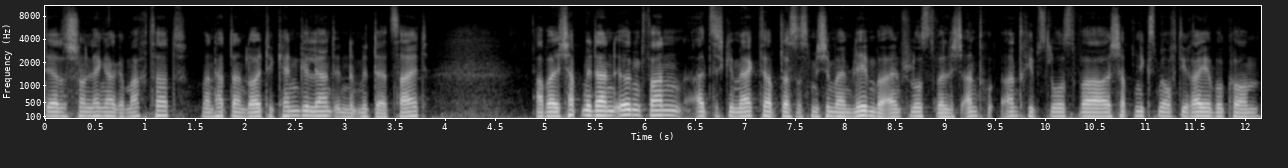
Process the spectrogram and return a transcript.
der das schon länger gemacht hat. Man hat dann Leute kennengelernt in, mit der Zeit. Aber ich habe mir dann irgendwann, als ich gemerkt habe, dass es mich in meinem Leben beeinflusst, weil ich antriebslos war, ich habe nichts mehr auf die Reihe bekommen,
